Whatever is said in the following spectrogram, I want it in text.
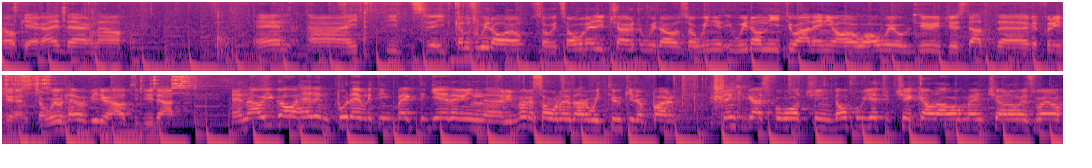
Okay, right there now. and uh, it, it's, it comes with oil so it's already charged with oil so we, need, we don't need to add any oil. All we'll do is just add uh, refrigerant. So we'll have a video how to do that. And now you go ahead and put everything back together in uh, reverse order that we took it apart. Thank you guys for watching. Don't forget to check out our main channel as well.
